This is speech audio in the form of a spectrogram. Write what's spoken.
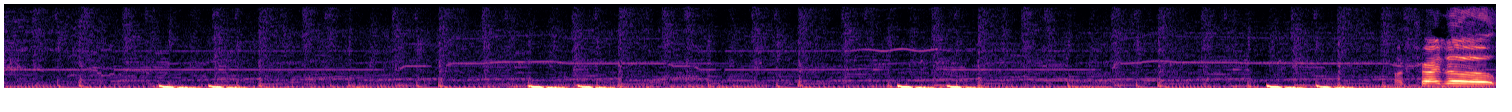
I'll try to.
